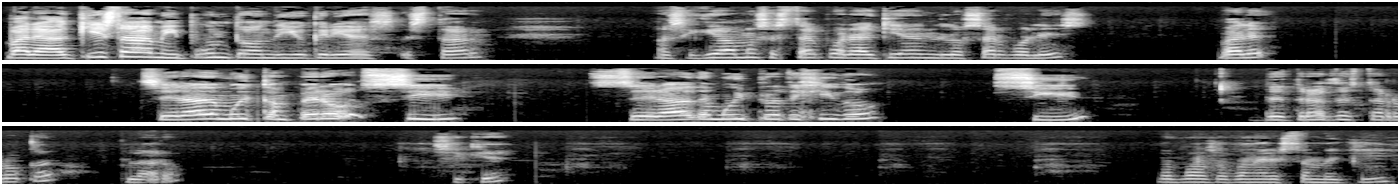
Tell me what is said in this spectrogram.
Vale, aquí estaba mi punto donde yo quería estar. Así que vamos a estar por aquí en los árboles. ¿Vale? ¿Será de muy campero? Sí. ¿Será de muy protegido? Sí. ¿Detrás de esta roca? Claro. Así que... Nos vamos a poner estando aquí.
